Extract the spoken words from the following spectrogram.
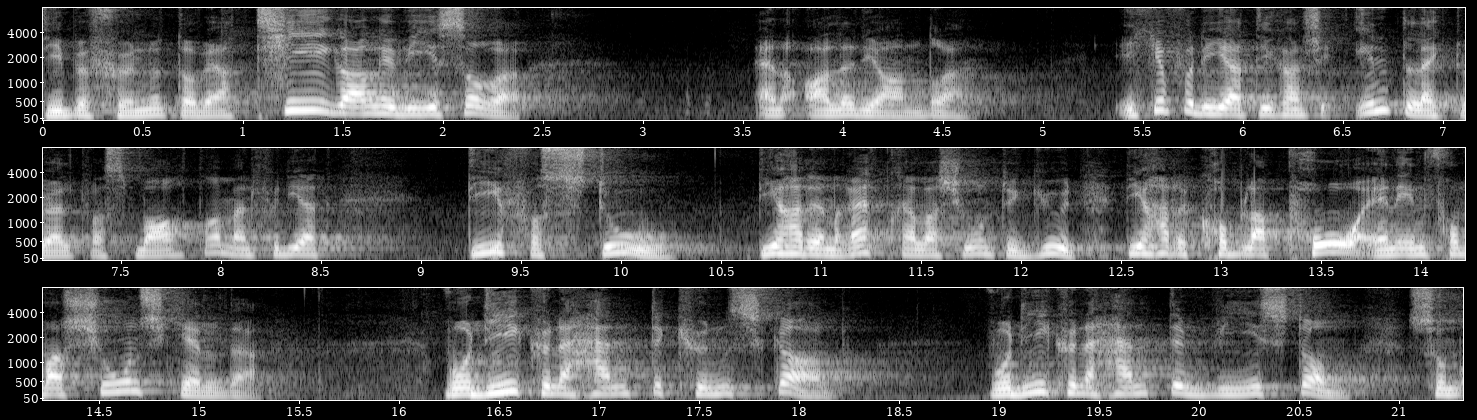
de befunnet å være ti ganger visere enn alle de andre. Ikke fordi at de kanskje intellektuelt var smartere, men fordi at de forsto De hadde en rett relasjon til Gud. De hadde kobla på en informasjonskilde hvor de kunne hente kunnskap, hvor de kunne hente visdom som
